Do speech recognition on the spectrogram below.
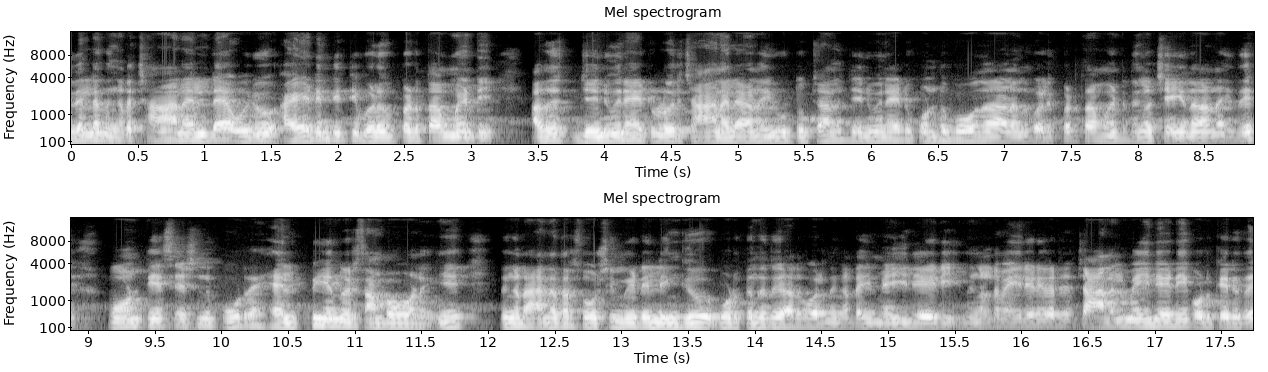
ഇതെല്ലാം നിങ്ങളുടെ ചാനലിന്റെ ഒരു ഐഡന്റിറ്റി വെളിപ്പെടുത്താൻ വേണ്ടി അത് ജെനുവിൻ ആയിട്ടുള്ള ഒരു ചാനലാണ് യൂട്യൂബ് ചാനൽ ജെനുവിൻ ആയിട്ട് കൊണ്ടുപോകുന്നതാണെന്ന് വെളിപ്പെടുത്താൻ വേണ്ടി നിങ്ങൾ ചെയ്യുന്നതാണ്. ഇത് മോണിറ്റൈസേഷന് കൂടുതൽ ഹെൽപ്പ് ചെയ്യുന്ന ഒരു സംഭവമാണ്. ഈ നിങ്ങളുടെ അനദർ സോഷ്യൽ മീഡിയ ലിങ്ക് കൊടുക്കുന്നത് അതുപോലെ നിങ്ങളുടെ ഈ മെയിൽ ഐ ഡി നിങ്ങളുടെ മെയിൽ ഐ ഡി വരുന്ന ചാനൽ മെയിൽ ഐ ഡി കൊടുക്കരുത്.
